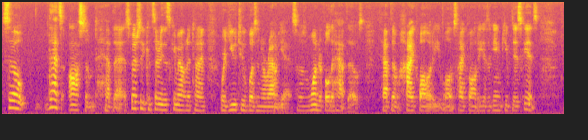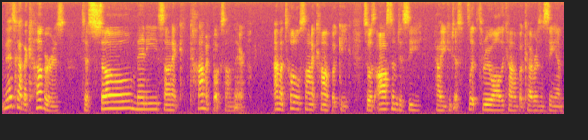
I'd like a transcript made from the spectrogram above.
So that's awesome to have that, especially considering this came out in a time where YouTube wasn't around yet. So it was wonderful to have those, to have them high quality, well as high quality as a GameCube disc is. And then it's got the covers to so many Sonic comic books on there. I'm a total Sonic comic book geek, so it's awesome to see how you could just flip through all the comic book covers and see them.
